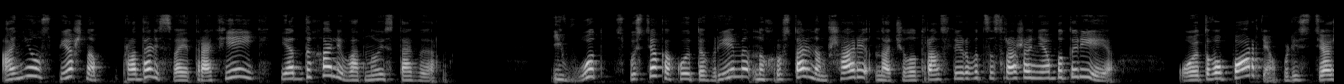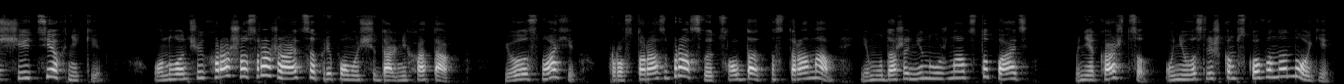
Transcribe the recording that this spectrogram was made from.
Они успешно продали свои трофеи и отдыхали в одной из таверн. И вот, спустя какое-то время на хрустальном шаре начало транслироваться сражение батарея – у этого парня блестящие техники. Он очень хорошо сражается при помощи дальних атак. Его смахи просто разбрасывают солдат по сторонам, ему даже не нужно отступать. Мне кажется, у него слишком скованы ноги.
